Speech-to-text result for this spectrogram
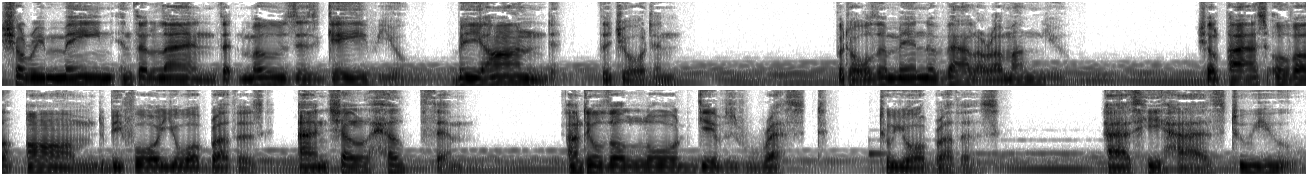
shall remain in the land that Moses gave you beyond the Jordan. But all the men of valor among you shall pass over armed before your brothers and shall help them until the Lord gives rest to your brothers, as he has to you.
